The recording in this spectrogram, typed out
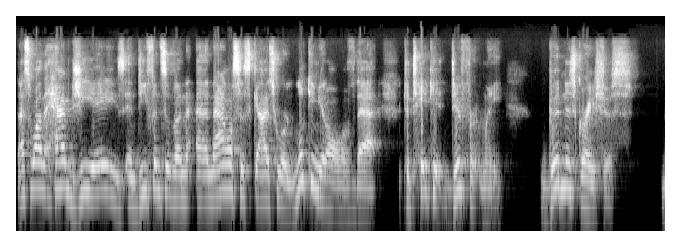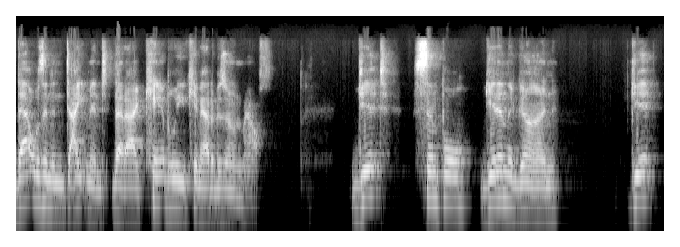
That's why they have GAs and defensive an- analysis guys who are looking at all of that to take it differently. Goodness gracious, that was an indictment that I can't believe came out of his own mouth. Get simple, get in the gun, get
